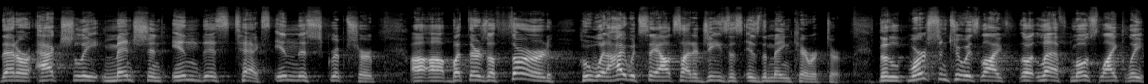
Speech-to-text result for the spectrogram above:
that are actually mentioned in this text, in this scripture. Uh, uh, but there's a third who, what I would say outside of Jesus, is the main character. The person to his life uh, left, most likely,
